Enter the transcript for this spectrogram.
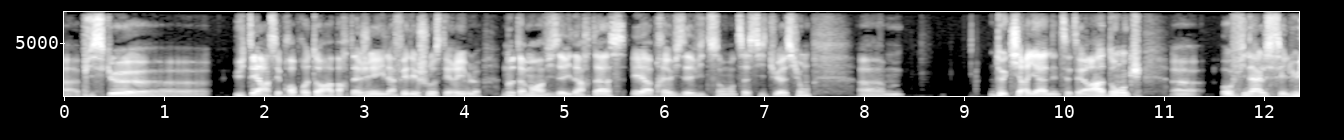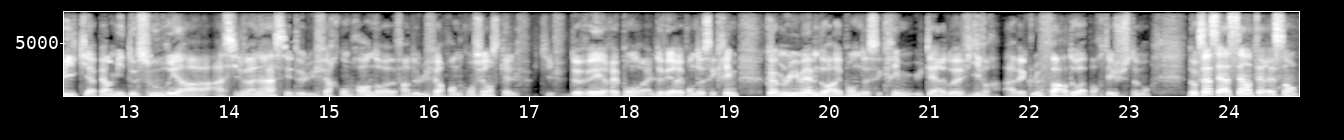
Euh, puisque euh, Uther a ses propres torts à partager, il a fait des choses terribles, notamment vis-à-vis d'Arthas et après vis-à-vis de, sa situation euh, de Kyrian, etc. Donc, au final, c'est lui qui a permis de s'ouvrir à, Sylvanas et de lui faire comprendre, enfin de lui faire prendre conscience qu'elle devait répondre, elle devait répondre de ses crimes, comme lui-même doit répondre de ses crimes. Uther, doit vivre avec le fardeau à porter justement. Donc ça, c'est assez intéressant.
